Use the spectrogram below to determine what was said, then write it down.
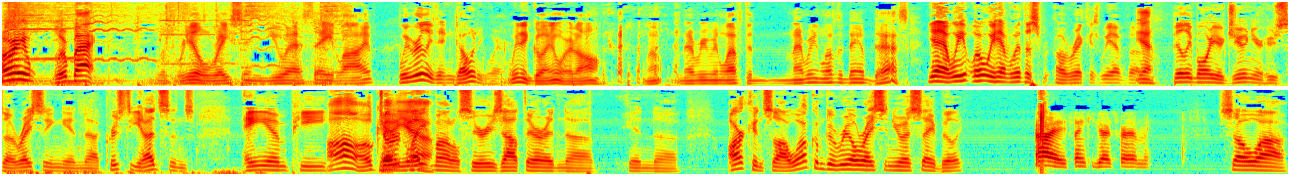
All right, we're back with Real Racing USA live. We really didn't go anywhere. We didn't go anywhere at all. well, never even left the never even left the damn desk. Yeah, we what we have with us, uh, Rick, is we have uh, Yeah. Billy Moyer Jr., who's uh, racing in uh, Christy Hudson's AMP Oh, okay, Dirt yeah. Late Model Series out there in uh, in uh, Arkansas. Welcome to Real Racing USA, Billy. Hi, thank you guys for having me. So, uh,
